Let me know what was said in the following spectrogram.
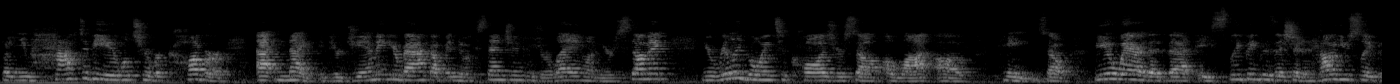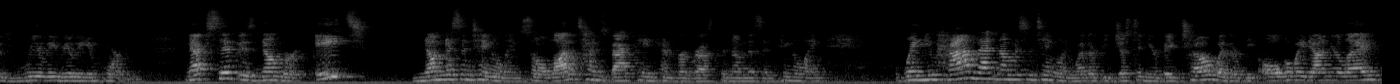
but you have to be able to recover at night. If you're jamming your back up into extension because you're laying on your stomach, you're really going to cause yourself a lot of pain. So be aware that, that a sleeping position and how you sleep is really, really important. Next tip is number eight, numbness and tingling. So a lot of times back pain can progress to numbness and tingling. When you have that numbness and tingling, whether it be just in your big toe, whether it be all the way down your leg,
